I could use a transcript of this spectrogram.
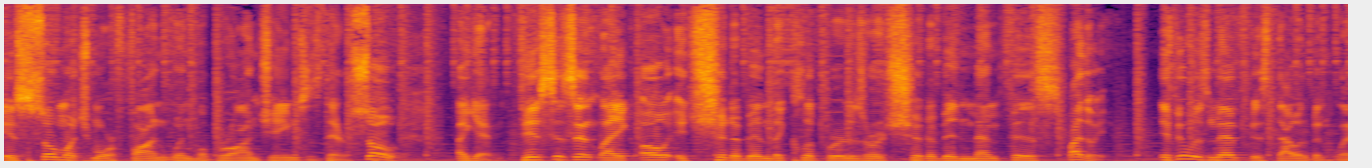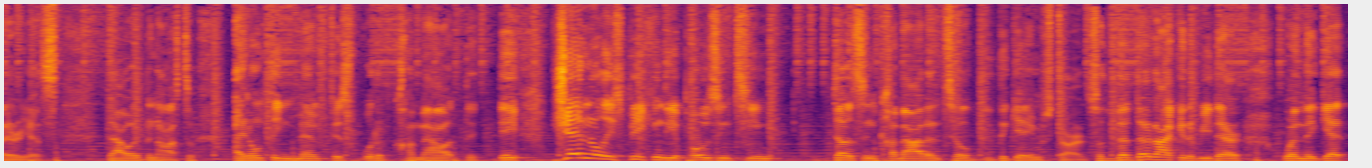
is so much more fun when LeBron James is there. So again, this isn't like, oh, it should have been the Clippers or it should have been Memphis. By the way, if it was Memphis, that would have been hilarious. That would have been awesome. I don't think Memphis would have come out. They, generally speaking, the opposing team doesn't come out until the, game starts. So they're not going to be there when they get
